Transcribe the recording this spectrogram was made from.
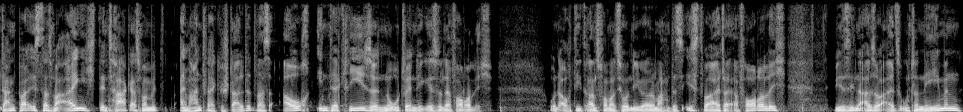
dankbar ist, dass man eigentlich den Tag erstmal mit einem Handwerk gestaltet, was auch in der Krise notwendig ist und erforderlich. Und auch die Transformation, die wir machen, das ist weiter erforderlich. Wir sind also als Unternehmen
